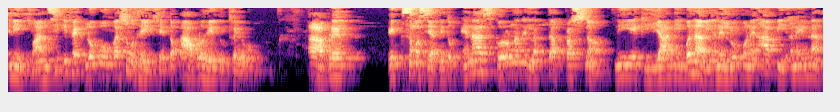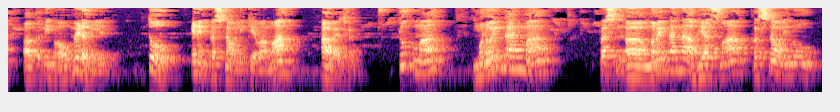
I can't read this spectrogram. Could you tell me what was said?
એની માનસિક ઇફેક્ટ લોકો ઉપર શું થઈ છે? તો આ આપણો હેતુ થયો. આ આપણે એક સમસ્યા થઈ તો એના કોરોનાને લગતા પ્રશ્નની એક યાદી બનાવી અને લોકોને આપી અને એમના પ્રતિભાવો મેળવીએ. તો એને પ્રશ્નાવલી કહેવામાં આવે છે. ટૂંકમાં મનોવિજ્ઞાનમાં પ્રશ્ન મનોવિજ્ઞાનના અભ્યાસમાં પ્રશ્નાવલીનું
